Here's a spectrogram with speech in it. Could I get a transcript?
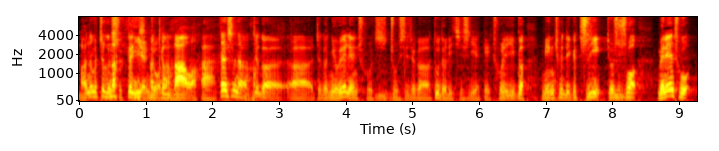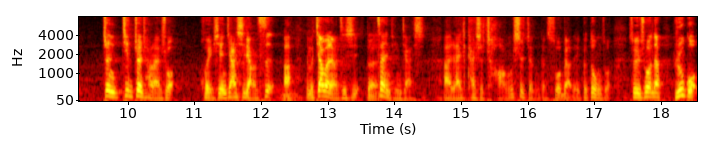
啊？那么这个是更严重更大了。啊！但是呢，这个呃，这个纽约联储主席这个杜德利其实也给出了一个明确的一个指引，就是说美联储正正正常来说会先加息两次啊，那么加完两次息对。暂停加息。啊，来开始尝试整个缩表的一个动作。所以说呢，如果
